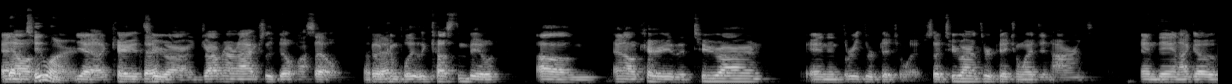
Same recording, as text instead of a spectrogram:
You got I'll- a two iron. Yeah, I carry a Okay. two iron. Driver iron I actually built myself. So a completely custom build. Um, and I'll carry the two iron and then three through pitch and wedge. So two iron through pitch and wedge and irons. And then I go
